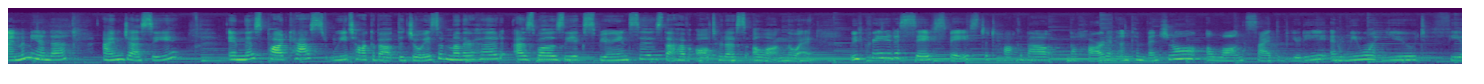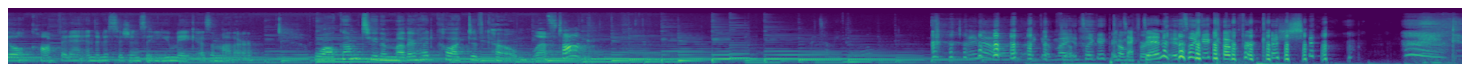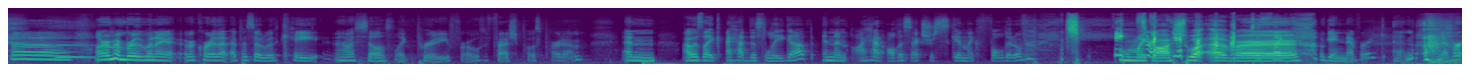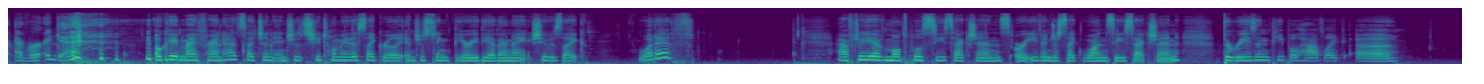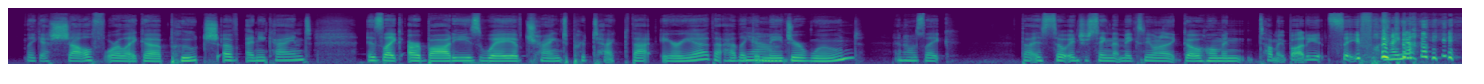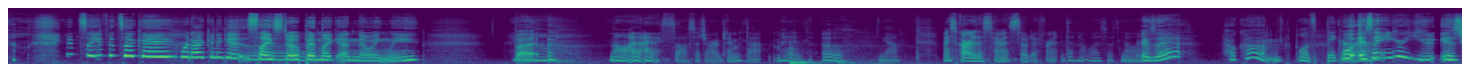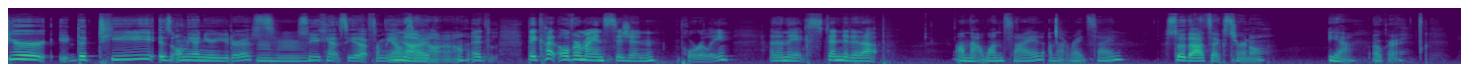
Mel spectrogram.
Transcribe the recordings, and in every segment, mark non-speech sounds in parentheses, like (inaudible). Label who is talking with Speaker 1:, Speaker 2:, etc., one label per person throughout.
Speaker 1: I'm Amanda.
Speaker 2: I'm Jessie. In this podcast, we talk about the joys of motherhood as well as the experiences that have altered us along the way.
Speaker 1: We've created a safe space to talk about the hard and unconventional alongside the beauty, and we want you to feel confident in the decisions that you make as a mother.
Speaker 2: Welcome to the Motherhood Collective Co.
Speaker 1: Let's talk.
Speaker 2: I know. Like it might, it's like a comfort.
Speaker 1: Protected?
Speaker 2: It's like a comfort cushion. (laughs)
Speaker 1: Remember when I recorded that episode with Kate, and I was still like pretty fro- fresh postpartum, and I was like, I had this leg up, and then I had all this extra skin like folded over (laughs) my cheeks.
Speaker 2: Oh my
Speaker 1: right
Speaker 2: gosh, (laughs)
Speaker 1: here.
Speaker 2: whatever.
Speaker 1: Just like, okay, never again, never ever again. (laughs)
Speaker 2: okay, my friend had such an interest. She told me this like really interesting theory the other night. She was like, "What if after you have multiple C-sections or even just like one C-section, the reason people have like a like a shelf or like a pooch of any kind is like our body's way of trying to protect that area that had like
Speaker 1: Yeah.
Speaker 2: a major wound." And I was like, that is so interesting. That makes me want to like go home and tell my body it's safe. (laughs) Like,
Speaker 1: I know. (laughs)
Speaker 2: it's safe. It's okay. We're not gonna get sliced
Speaker 1: Uh.
Speaker 2: open like unknowingly. But
Speaker 1: I no, I, I still have such a hard time with that. My oh yeah, my scar this time is so different than it was with Noah.
Speaker 2: is it? How come?
Speaker 1: well, it's bigger.
Speaker 2: Well, isn't your u- is your the T is only on your uterus,
Speaker 1: Mhm.
Speaker 2: so you can't see that from the outside.
Speaker 1: no, no, no. It, they cut over my incision poorly, and then they extended it up on that one side, on that right side.
Speaker 2: So that's external.
Speaker 1: Yeah,
Speaker 2: Okay.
